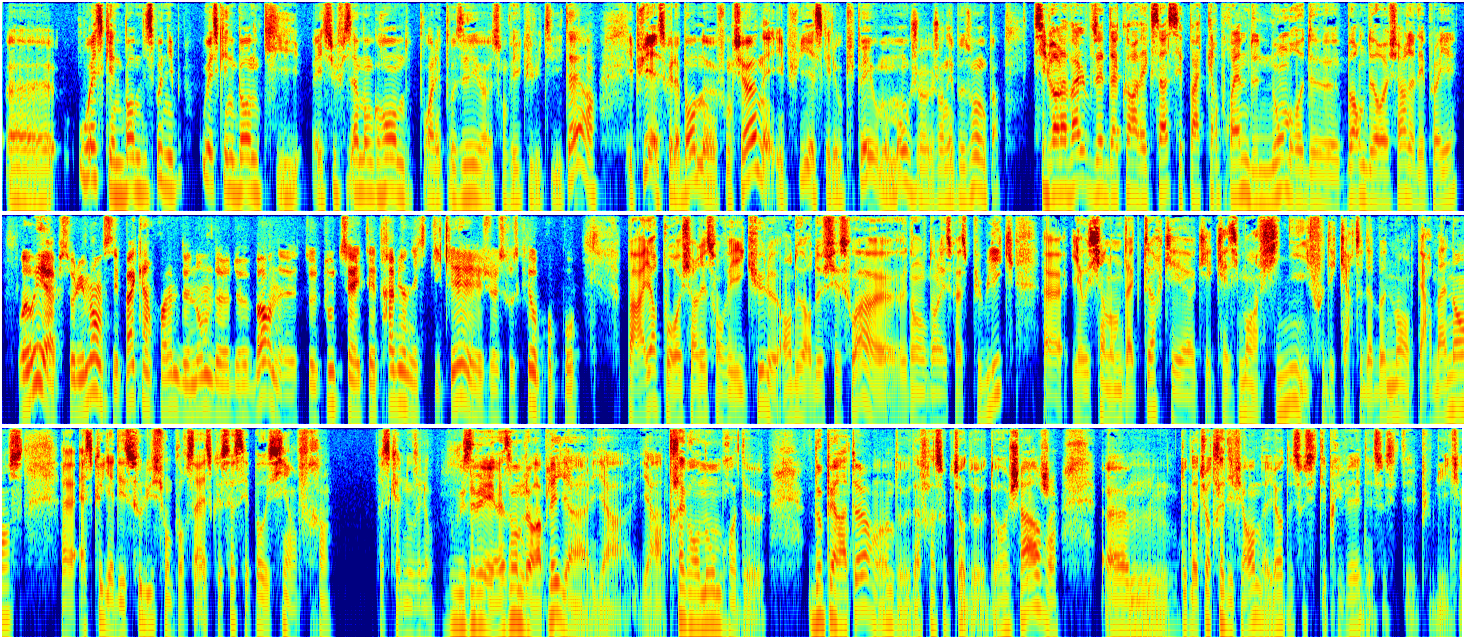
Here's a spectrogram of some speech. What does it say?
euh, où est-ce qu'il y a une borne disponible? Où est-ce qu'il y a une borne qui est suffisamment grande pour aller poser euh, son véhicule utilitaire? Et puis, est-ce que la borne euh, fonctionne? Et puis, est-ce qu'elle est occupée au moment où j'en ai besoin ou pas? Sylvain Laval, vous êtes d'accord avec ça? C'est pas qu'un problème de nombre de bornes de recharge à déployer? Oui, oui, absolument. C'est pas qu'un problème de nombre de, bornes. Tout, ça a été très bien expliqué et je souscris au propos. Par ailleurs, pour recharger son véhicule en dehors de chez soi, donc dans l'espace public, il y a aussi un nombre d'acteurs qui est, qui est quasiment infini. Il faut des cartes d'abonnement en permanence. Est-ce qu'il y a des solutions pour ça? Est-ce que ça, c'est pas aussi un frein Pascal Nouvelon. Vous avez raison de le rappeler, il y a, il y a, il y a un très grand nombre d'opérateurs, hein, d'infrastructures de, de, recharge, euh, de nature très différente d'ailleurs, des sociétés privées, des sociétés publiques.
